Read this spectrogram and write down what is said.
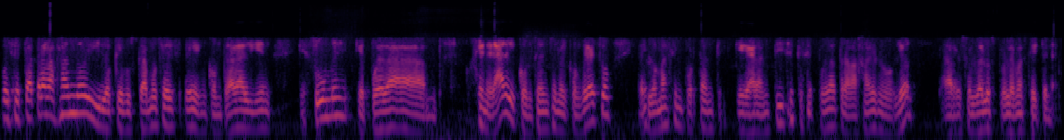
Pues se está trabajando y lo que buscamos es encontrar a alguien que sume, que pueda generar el consenso en el Congreso, pero lo más importante, que garantice que se pueda trabajar en Nuevo León para resolver los problemas que ahí tenemos.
